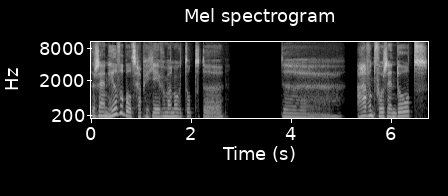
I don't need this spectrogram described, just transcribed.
Er zijn heel veel boodschappen gegeven, maar nog tot de, de avond voor zijn dood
